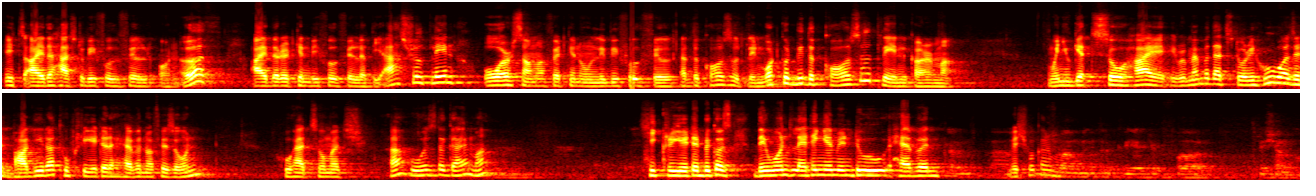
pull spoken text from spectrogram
it either has to be fulfilled on earth, either it can be fulfilled at the astral plane, or some of it can only be fulfilled at the causal plane. What could be the causal plane karma? When you get so high, remember that story? Who was it? Bhagirath, who created a heaven of his own? Who had so much? Huh? Who was the guy, ma? He created because they weren't letting him into heaven. Vishwakarma. Vishwamitra created for Trishanku.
